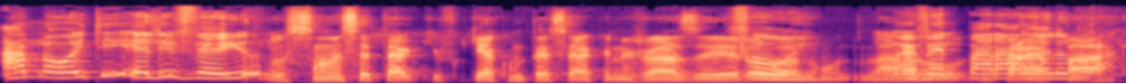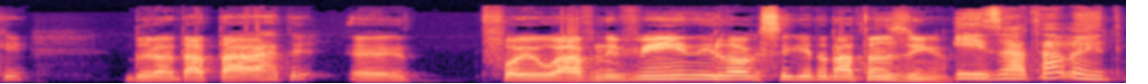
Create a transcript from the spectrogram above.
à noite ele veio. O Sunset é que, que aconteceu aqui no Juazeiro, Foi. lá no, lá Um evento no, paralelo no- Praia Parque. Durante a tarde, é, foi o Avni Vini e logo em seguida o Natanzinho. Exatamente.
